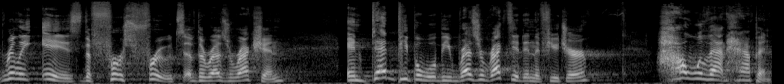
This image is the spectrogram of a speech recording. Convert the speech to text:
really is the first fruits of the resurrection, and dead people will be resurrected in the future, how will that happen?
